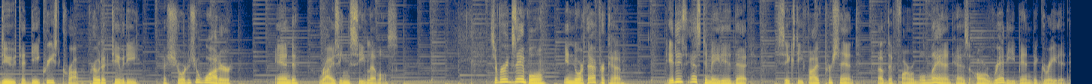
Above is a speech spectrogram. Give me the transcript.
due to decreased crop productivity, a shortage of water, and rising sea levels. So, for example, in North Africa, it is estimated that 65% of the farmable land has already been degraded.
